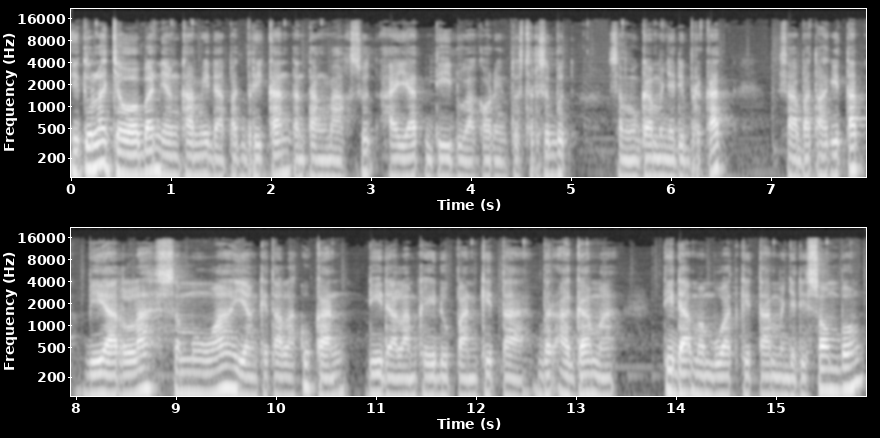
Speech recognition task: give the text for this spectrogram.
Itulah jawaban yang kami dapat berikan tentang maksud ayat di 2 Korintus tersebut. Semoga menjadi berkat. Sahabat Alkitab, biarlah semua yang kita lakukan di dalam kehidupan kita beragama tidak membuat kita menjadi sombong,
